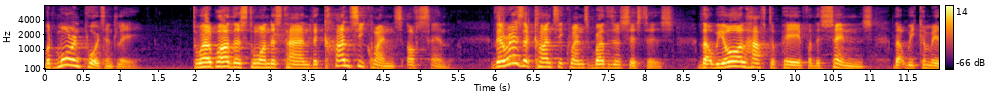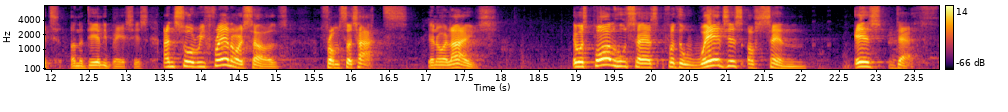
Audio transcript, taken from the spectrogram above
but more importantly, to help others to understand the consequence of sin. There is a consequence, brothers and sisters, that we all have to pay for the sins that we commit on a daily basis, and so refrain ourselves from such acts in our lives. It was Paul who says, For the wages of sin is death.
